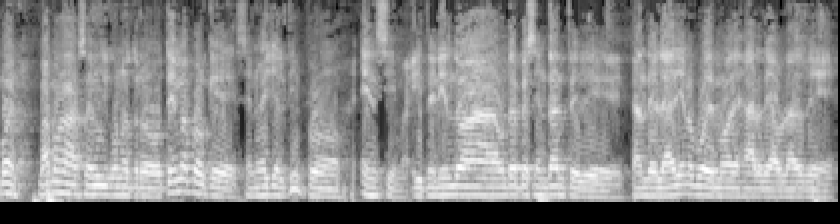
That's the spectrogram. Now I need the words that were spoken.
Bueno, vamos a seguir con otro tema porque se nos echa el tiempo encima. Y teniendo a un representante de Candelaria, no podemos dejar de hablar de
